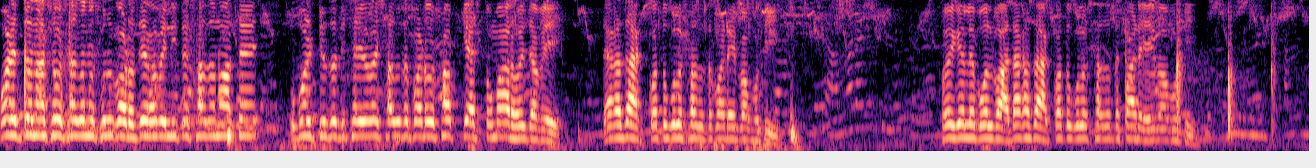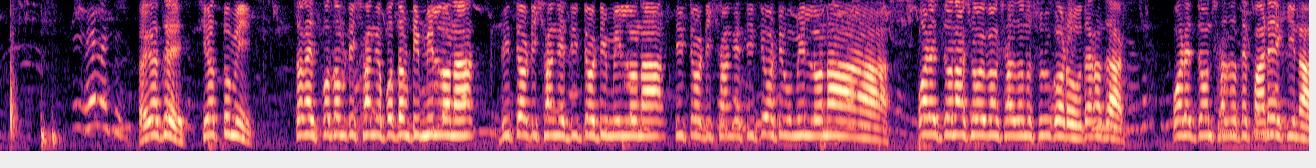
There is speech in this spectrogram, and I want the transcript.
পরের জন আসো সাজানো শুরু করো যেভাবে নিচে সাজানো আছে উপরটি যদি সেইভাবে সাজাতে পারো সব ক্যাশ তোমার হয়ে যাবে। দেখা যাক কতগুলো সাজাতে পারে এই বাবুটি হয়ে গেলে বলবা দেখা যাক কতগুলো সাজাতে পারে এই বাবুটি হয়ে গেছে। হয়ে শিওর তুমি? প্রথমটির সঙ্গে প্রথমটি মিললো না দ্বিতীয়টির সঙ্গে দ্বিতীয়টি মিললো না তৃতীয়টির সঙ্গে তৃতীয়টিও মিললো না। পরের জন আসো এবং সাজানো শুরু করো দেখা যাক পরের জন সাজাতে পারে কি না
